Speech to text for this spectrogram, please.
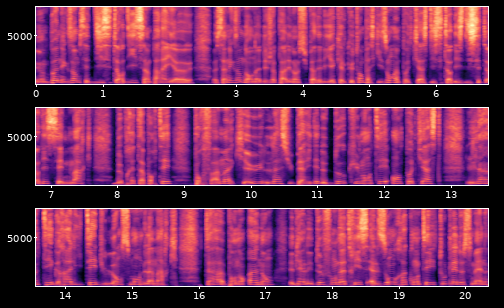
Un bon exemple, c'est 17h10, hein, pareil. c'est un exemple dont on a déjà parlé dans le Super Daily il y a quelques temps parce qu'ils ont un podcast 17h10. 17h10, c'est une marque de prêt-à-porter pour femmes qui a eu la super idée de documenter en podcast l'intégralité du lancement de la marque. T'as, pendant un an, eh bien, les deux fondatrices, elles ont raconté toutes les deux semaines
